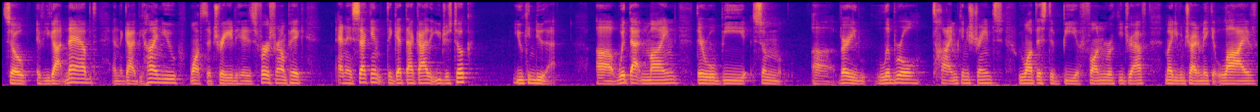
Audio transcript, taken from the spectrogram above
So if you got nabbed and the guy behind you wants to trade his first round pick and a second to get that guy that you just took, you can do that. Uh, with that in mind, there will be some uh, very liberal time constraints. We want this to be a fun rookie draft. Might even try to make it live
